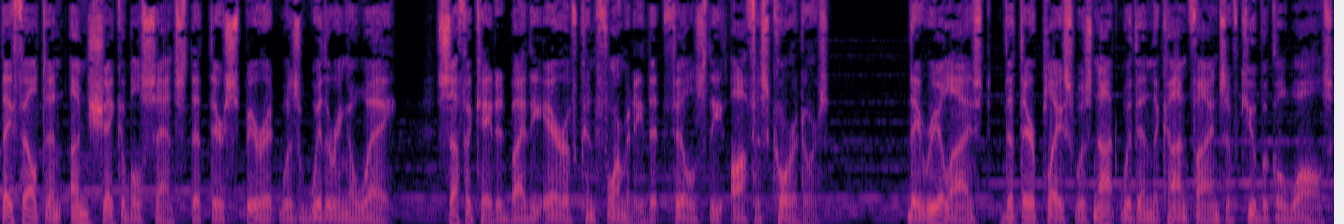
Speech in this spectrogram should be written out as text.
they felt an unshakable sense that their spirit was withering away, suffocated by the air of conformity that fills the office corridors. They realized that their place was not within the confines of cubicle walls,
